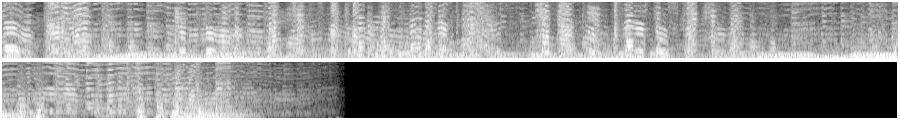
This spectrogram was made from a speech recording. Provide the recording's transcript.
Check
